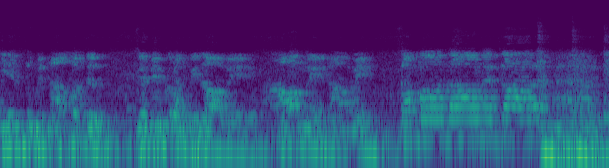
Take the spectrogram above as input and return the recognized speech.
இயேசுவின் நாமத்தில் ஜெபிக்கிறோம் பிதாவே. ஆமே நாமே சமாதான காரணம்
